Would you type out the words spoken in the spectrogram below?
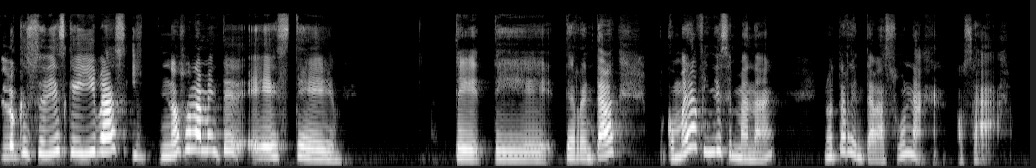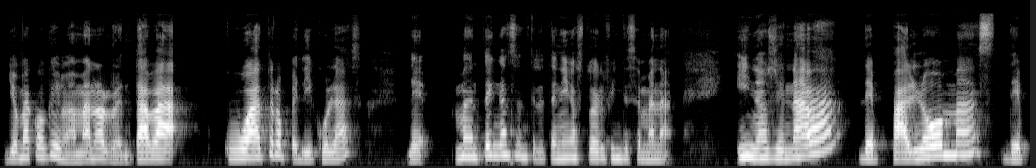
lo que sucedía es que ibas y no solamente, este te te te rentaba como era fin de semana, no te rentabas una, o sea, yo me acuerdo que mi mamá nos rentaba 4 películas de manténganse entretenidos todo el fin de semana, y nos llenaba de palomas, de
